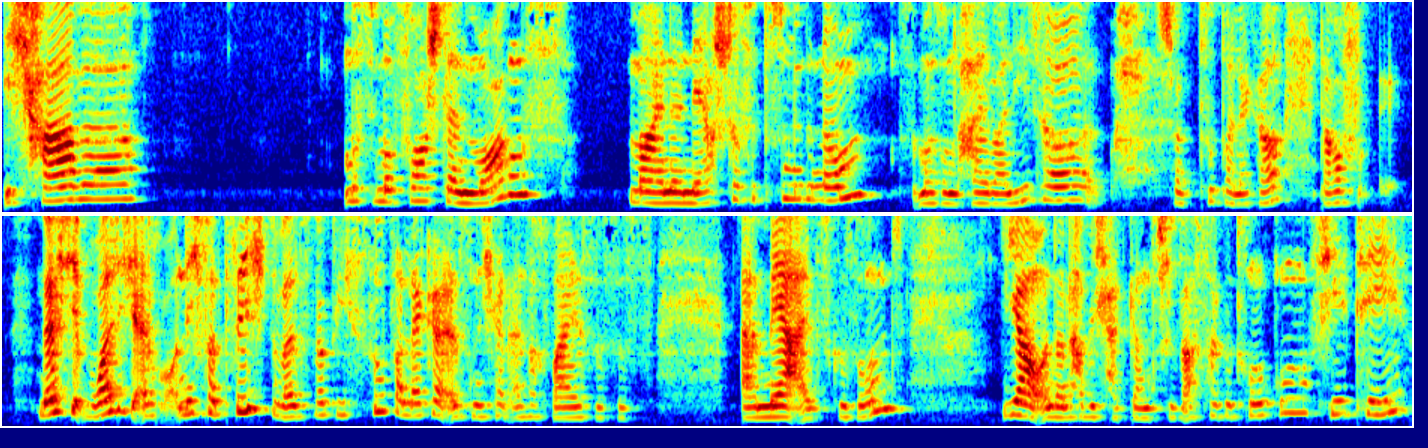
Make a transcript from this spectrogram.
Ich habe, muss ich mir vorstellen, morgens meine Nährstoffe zu mir genommen. Ist immer so ein halber Liter. Das schmeckt super lecker. Darauf möchte, wollte ich einfach auch nicht verzichten, weil es wirklich super lecker ist und ich halt einfach weiß, es ist äh, mehr als gesund. Ja, und dann habe ich halt ganz viel Wasser getrunken, viel Tee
